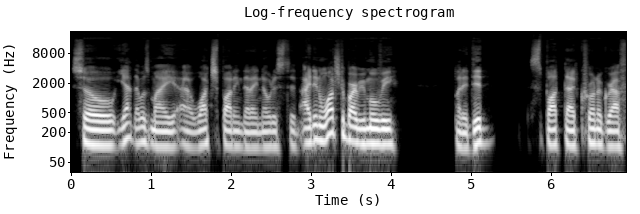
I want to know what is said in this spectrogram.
So, yeah, that was my uh, watch spotting that I noticed. I didn't watch the Barbie movie, but I did spot that chronograph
